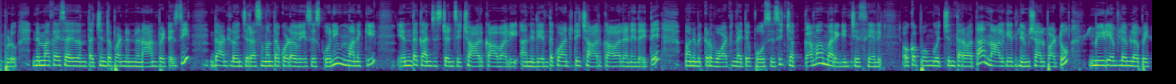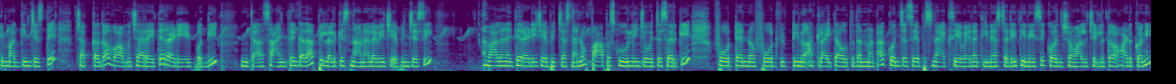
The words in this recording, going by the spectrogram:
ఇప్పుడు నిమ్మకాయ సైజ్ అంతా చింతపండుని నానబెట్టేసి దాంట్లోంచి రసం అంతా కూడా వేసేసుకొని మనకి ఎంత కన్సిస్టెన్సీ చారు కావాలి అనేది ఎంత క్వాంటిటీ చారు కావాలనేది అయితే మనం ఇక్కడ వాటర్ని అయితే పోసేసి చక్కగా మరిగించేసేయాలి. ఒక పొంగు వచ్చిన తర్వాత నాలుగైదు నిమిషాల పాటు మీడియం ఫ్లేమ్లో పెట్టి మగ్గించేస్తే చక్కగా వాము చారు అయితే రెడీ అయిపోద్ది. ఇంకా సాయంత్రం కదా పిల్లలకి స్నానాలు అవి చేపించేసి వాళ్ళనైతే రెడీ చేయించేస్తాను పాప స్కూల్ నుంచి వచ్చేసరికి ఫోర్ టెన్ ఫోర్ ఫిఫ్టీన్ అట్లా అయితే అవుతుందనమాట కొంచెంసేపు కొంచెం సేపు స్నాక్స్ ఏవైనా తినేస్తుంది. తినేసి కొంచెం వాళ్ళ చెల్లితో ఆడుకొని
